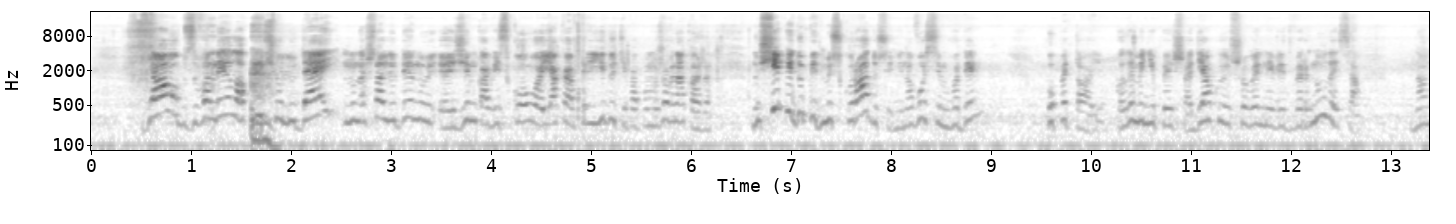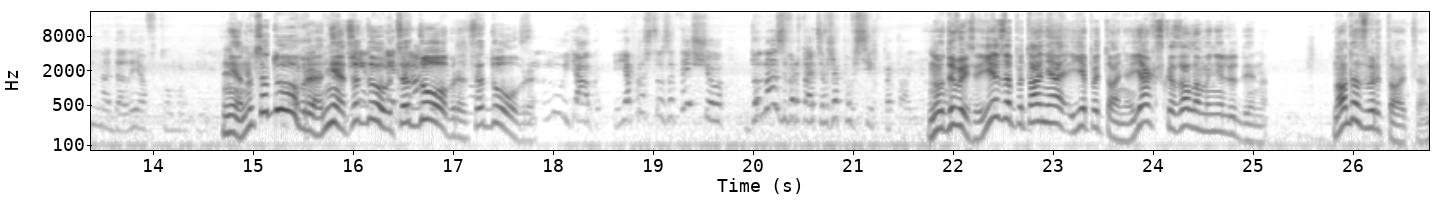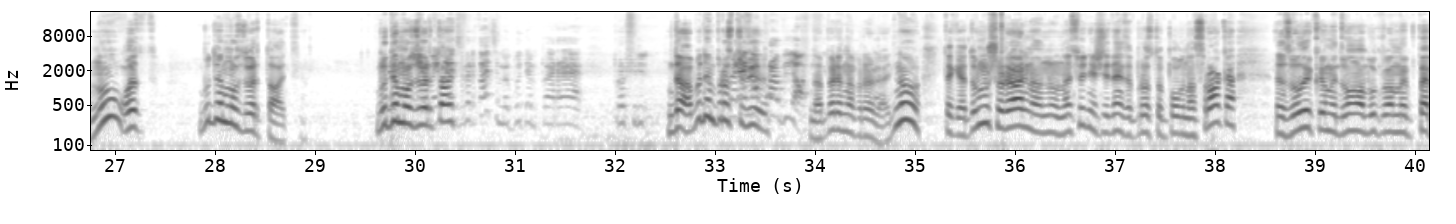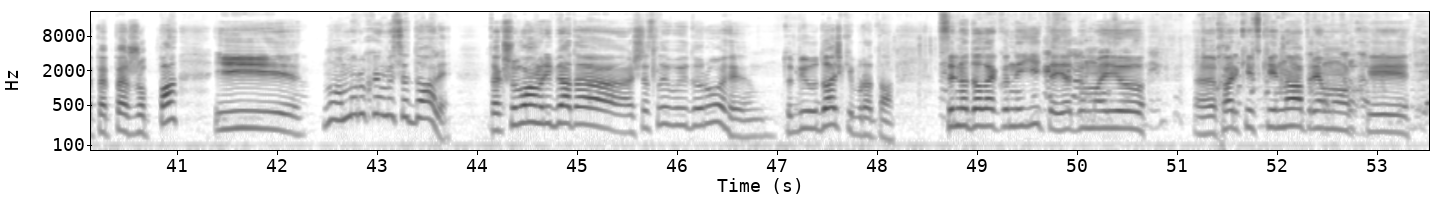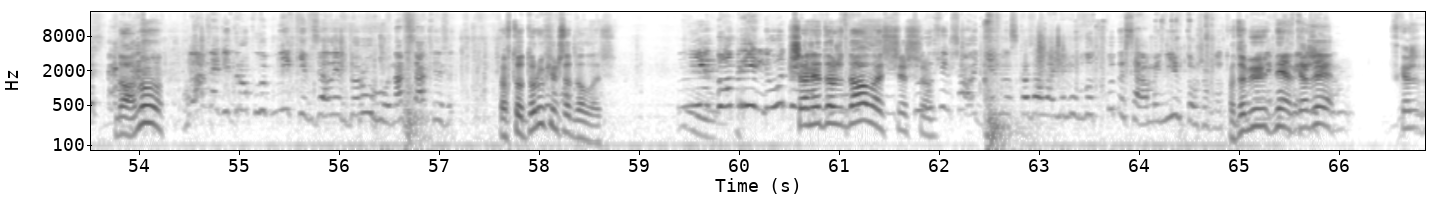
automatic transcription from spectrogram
Я обдзвонила кучу людей, ну знайшла людину, е, жінка військова, яка приїду, типа поможу. Вона каже: ну ще піду під міську раду сьогодні на 8 годин. Попитаю, коли мені пише, дякую, що ви не відвернулися. Нам надали автомобіль. Ні, ну це добре. Ні, це Ні, добре, я це дякую, добре, що- це добре. Ну як? Я просто за те, що до нас звертаються вже по всіх питаннях. Ну дивися, є запитання, є питання. Як сказала мені людина? Треба звертатися. Ну, от будемо звертатися. Будемо Ми не звертатися. звертатися, ми будемо перепрофіль... Да, будемо просто перенаправляти. Да, перенаправляти. Ну, таке, тому що реально ну, на сьогоднішній день це просто повна срака з великими двома буквами ППП жопа. І ну, а ми рухаємося далі. Так що вам, ребята, щасливої дороги. Тобі удачки, братан. Сильно далеко не їдьте, я думаю, е, Харківський напрямок. І... Да, ну, Головне відро клубніки взяли в дорогу на всякий. а хто, Торухін ще далась? Ні, добрі люди. Ще не дождалась чи що? Турухінша віддільно сказала йому в лотку дася, а мені теж в лотку. А тобі, ні, скажи, скажи.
